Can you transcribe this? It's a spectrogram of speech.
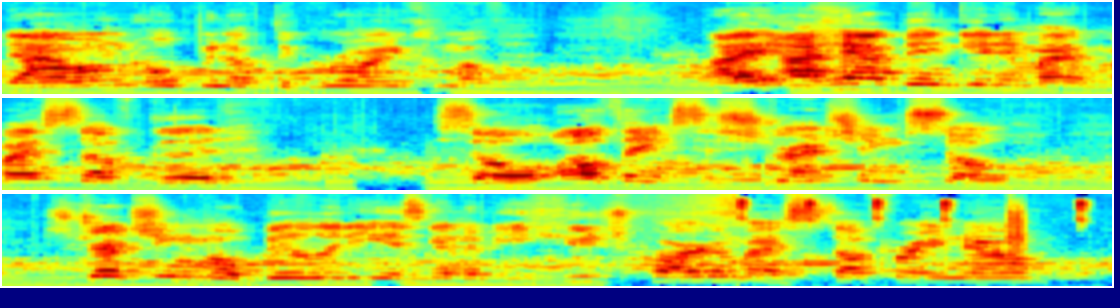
down, open up the groin, come up. I, I have been getting my, my stuff good. So all thanks to stretching. So stretching mobility is going to be a huge part of my stuff right now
